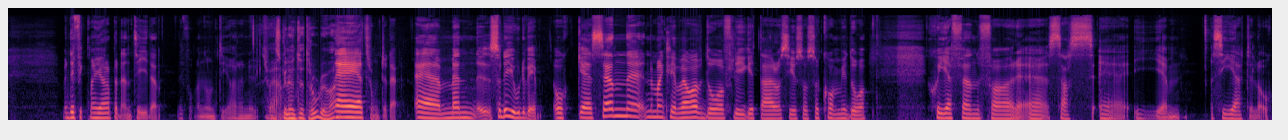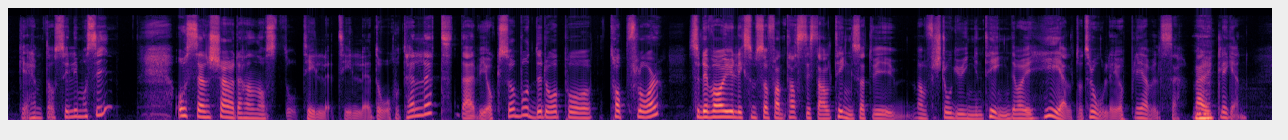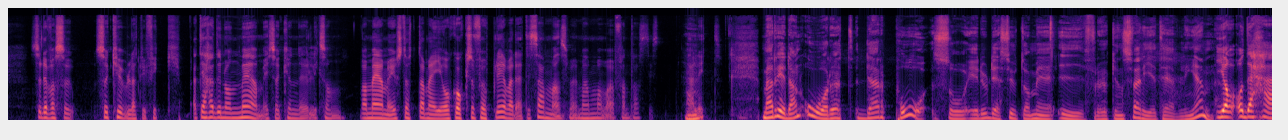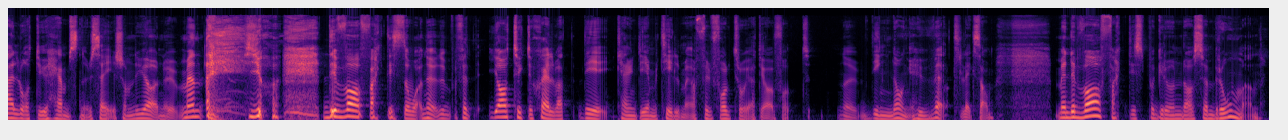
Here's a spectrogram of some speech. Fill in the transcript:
Men det fick man göra på den tiden. Det får man nog inte göra nu tror jag. Jag skulle inte tro det va? Nej, jag tror inte det. Eh, men, så det gjorde vi. Och eh, sen eh, när man klev av då flyget där och så, så kom ju då chefen för eh, SAS eh, i eh, Seattle och hämtade oss i limousin. Och sen körde han oss då till, till då hotellet där vi också bodde då på top floor. Så det var ju liksom så fantastiskt allting så att vi, man förstod ju ingenting. Det var ju helt otrolig upplevelse, verkligen. Så det var så, så kul att vi fick, att jag hade någon med mig som kunde liksom vara med mig och stötta mig och också få uppleva det tillsammans med mamma var fantastiskt härligt. Men redan året därpå så är du dessutom med i Fröken Sverige-tävlingen. Ja, och det här låter ju hemskt när du säger som du gör nu. Men ja, det var faktiskt så. Nu, för jag tyckte själv att det kan jag inte ge mig till med. För folk tror ju att jag har fått nu, ding-dong i huvudet. Liksom. Men det var faktiskt på grund av Sven Broman.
